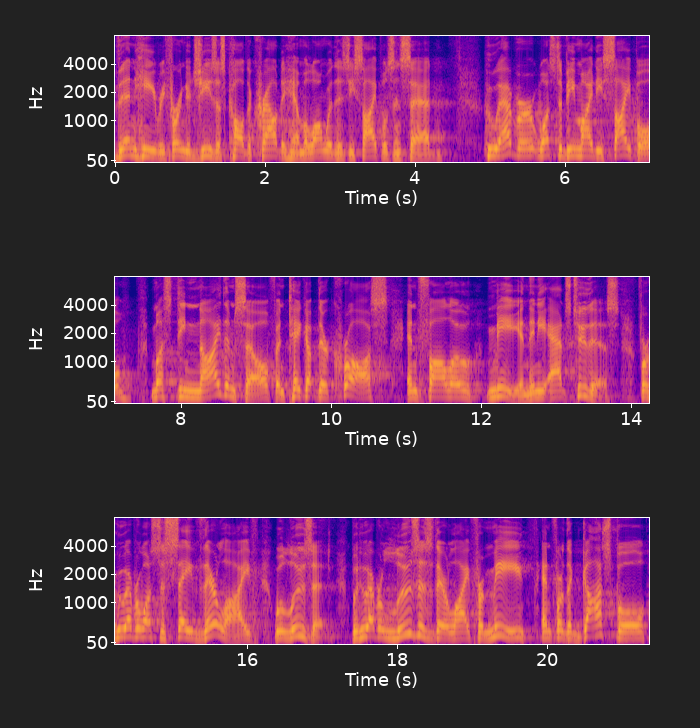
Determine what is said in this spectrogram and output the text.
Then he, referring to Jesus, called the crowd to him along with his disciples and said, Whoever wants to be my disciple must deny themselves and take up their cross and follow me. And then he adds to this For whoever wants to save their life will lose it, but whoever loses their life for me and for the gospel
